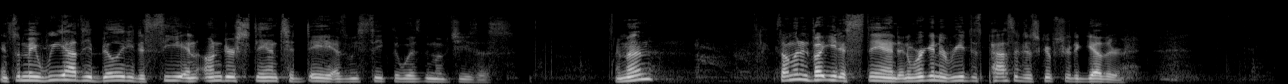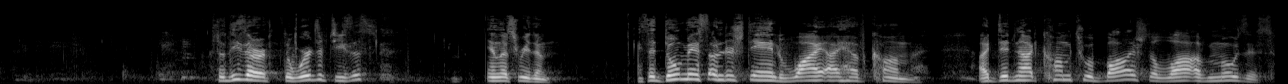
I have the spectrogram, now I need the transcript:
And so may we have the ability to see and understand today as we seek the wisdom of Jesus. Amen? So I'm going to invite you to stand, and we're going to read this passage of Scripture together. So these are the words of Jesus, and let's read them. He said, Don't misunderstand why I have come. I did not come to abolish the law of Moses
